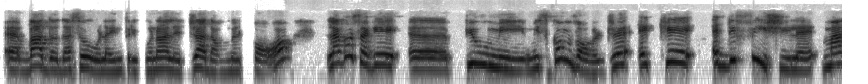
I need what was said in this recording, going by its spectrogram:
eh, vado da sola in tribunale già da un bel po', la cosa che eh, più mi, mi sconvolge è che è difficile, ma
